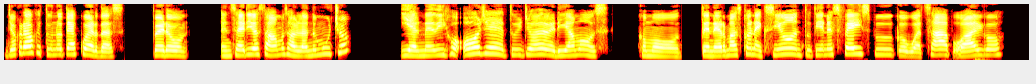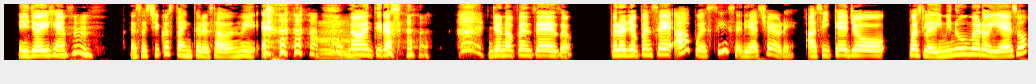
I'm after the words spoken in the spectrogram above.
Yo creo que tú no te acuerdas, pero en serio estábamos hablando mucho y él me dijo, oye, tú y yo deberíamos como tener más conexión, tú tienes Facebook o WhatsApp o algo. Y yo dije, hmm, ese chico está interesado en mí. no mm. mentiras. yo no pensé eso. Pero yo pensé, ah, pues sí, sería chévere. Así que yo, pues le di mi número y eso.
